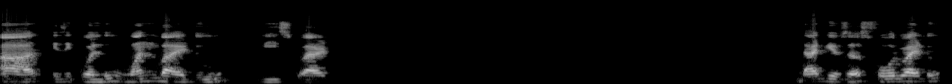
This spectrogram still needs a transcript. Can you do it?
R is equal to 1 by 2 V squared. That gives us 4 by 2.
